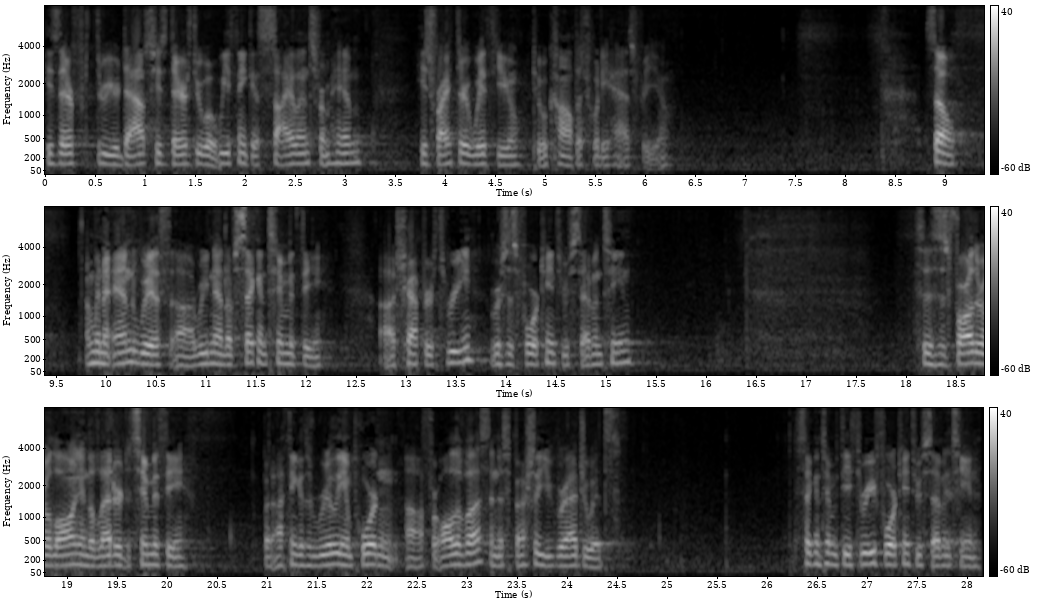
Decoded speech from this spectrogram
He's there through your doubts, He's there through what we think is silence from Him. He's right there with you to accomplish what He has for you. So, I'm going to end with uh, reading out of 2 Timothy uh, chapter 3, verses 14 through 17. So, this is farther along in the letter to Timothy, but I think it's really important uh, for all of us, and especially you graduates. 2 Timothy 3 14 through 17.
